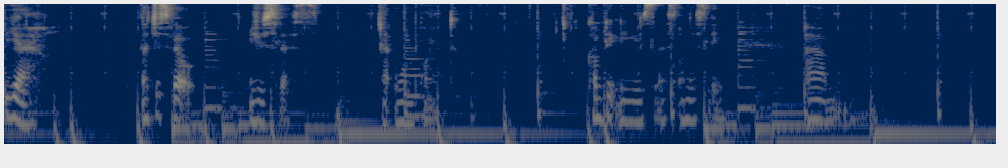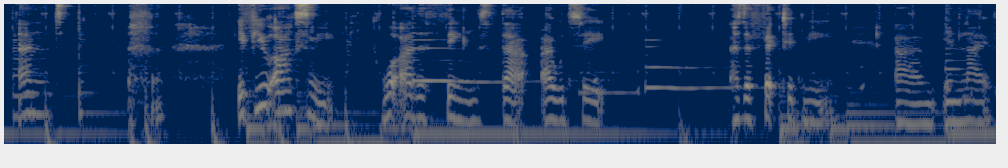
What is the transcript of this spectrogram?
yeah, I just felt useless at one point. Completely useless, honestly. Um, and if you ask me, what are the things that I would say has affected me um, in life?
